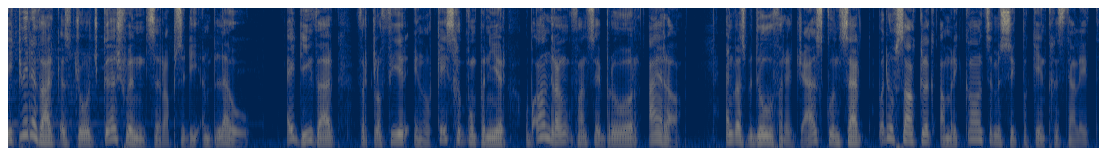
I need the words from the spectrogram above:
Die tweede werk is George Gershwin se Rhapsody in Blou. Hy het die werk vir klavier en orkes gekomponeer op aandrang van sy broer Ira en was bedoel vir 'n jazzkonsert wat hoofsaaklik Amerikaanse musiek bekend gestel het.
